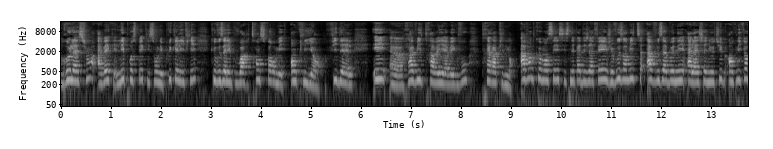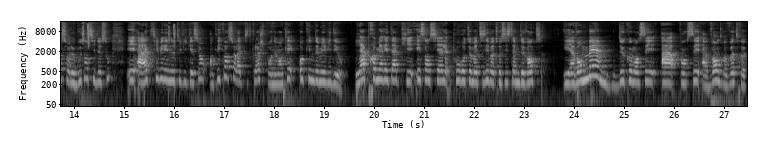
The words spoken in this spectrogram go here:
relation avec les prospects qui sont les plus qualifiés que vous allez pouvoir transformer en clients fidèles et euh, ravi de travailler avec vous très rapidement. Avant de commencer, si ce n'est pas déjà fait, je vous invite à vous abonner à la chaîne YouTube en cliquant sur le bouton ci-dessous et à activer les notifications en cliquant sur la petite cloche pour ne manquer aucune de mes vidéos. La première étape qui est essentielle pour automatiser votre système de vente et avant même de commencer à penser à vendre votre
